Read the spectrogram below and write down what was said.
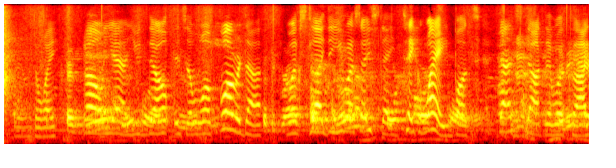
uh, the way. Oh yeah, you know, it's a war Florida. Looks like the USA state take away, but that's not what it looks like.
